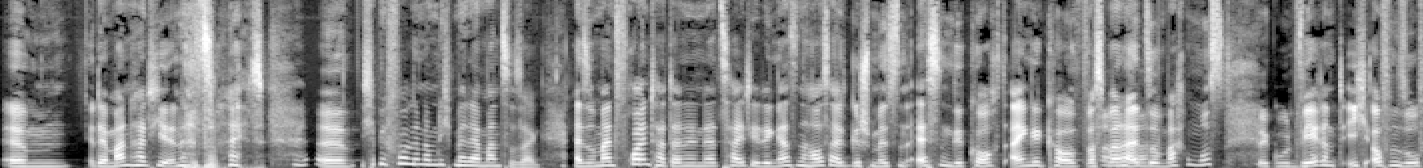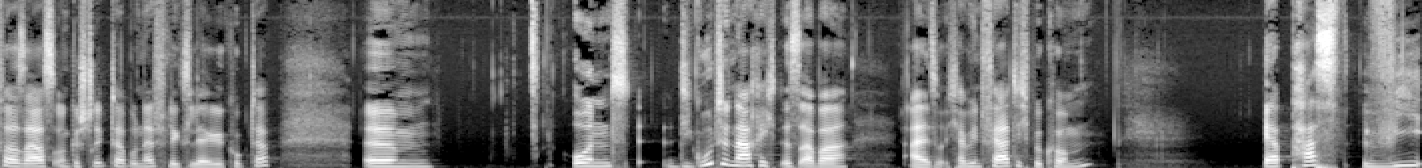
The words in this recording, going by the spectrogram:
Ähm, der Mann hat hier in der Zeit, äh, ich habe mir vorgenommen, nicht mehr der Mann zu sagen. Also mein Freund hat dann in der Zeit hier den ganzen Haushalt geschmissen, Essen gekocht, eingekauft, was man Ah. halt so machen muss, während ich auf dem Sofa saß und gestrickt habe und Netflix leer geguckt habe. Ähm, und die gute Nachricht ist aber, also ich habe ihn fertig bekommen. Er passt wie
